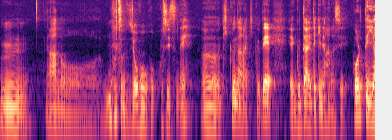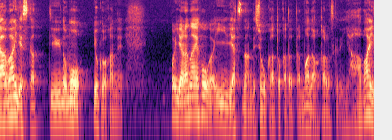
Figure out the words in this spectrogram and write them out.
うんあのもうちょっと情報欲しいですね。うん、聞くなら聞くで、え具体的な話これってやばいですかっていうのもよくわかんない。これやらない方がいいやつなんでしょうかとかだったらまだわかるんですけどやばい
